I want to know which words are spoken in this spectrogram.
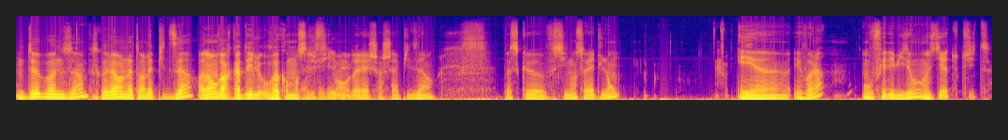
Deux bonnes heures, parce que là on attend la pizza. Ah non, on va regarder, on va commencer On le film début. avant d'aller chercher la pizza. hein, parce que sinon ça va être long. Et, euh, et voilà, on vous fait des bisous, on se dit à tout de suite.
